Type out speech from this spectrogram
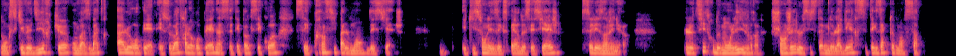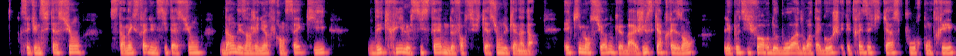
Donc, ce qui veut dire qu'on va se battre à l'européenne. Et se battre à l'européenne, à cette époque, c'est quoi? C'est principalement des sièges. Et qui sont les experts de ces sièges? C'est les ingénieurs. Le titre de mon livre, Changer le système de la guerre, c'est exactement ça. C'est une citation, c'est un extrait d'une citation d'un des ingénieurs français qui décrit le système de fortification du Canada et qui mentionne que bah, jusqu'à présent, les petits forts de bois à droite à gauche étaient très efficaces pour contrer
